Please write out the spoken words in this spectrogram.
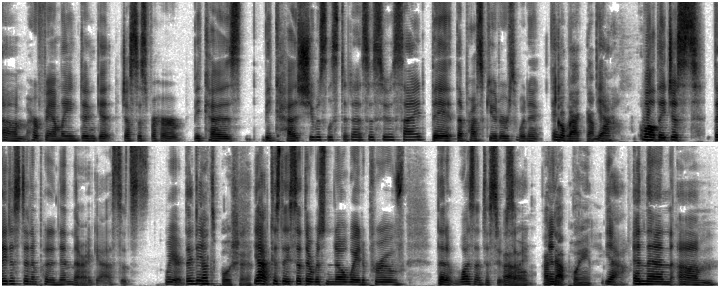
Um, her family didn't get justice for her because because she was listed as a suicide. They the prosecutors wouldn't Go back that yeah. far. Well, they just they just didn't put it in there. I guess it's weird. They didn't. That's bullshit. yeah, because they said there was no way to prove that it wasn't a suicide. Oh, at And- that point. yeah. And then um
